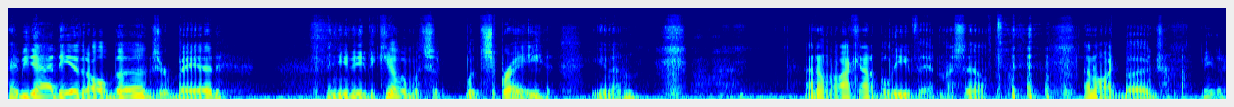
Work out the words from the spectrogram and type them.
Maybe the idea that all bugs are bad. and you need to kill them with with spray. You know. I don't know. I kind of believe that myself. I don't like bugs. Either.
